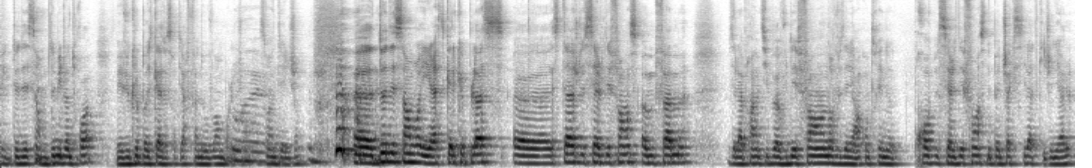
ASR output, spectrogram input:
oui, 2 décembre 2023, mais vu que le podcast va sortir fin novembre, les gens Ouais, sont ouais. intelligents. Euh, 2 décembre, il reste quelques places. Euh, stage de self-défense homme-femme. Vous allez apprendre un petit peu à vous défendre. Vous allez rencontrer notre prof de self-défense de Penchak Silat qui est génial.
